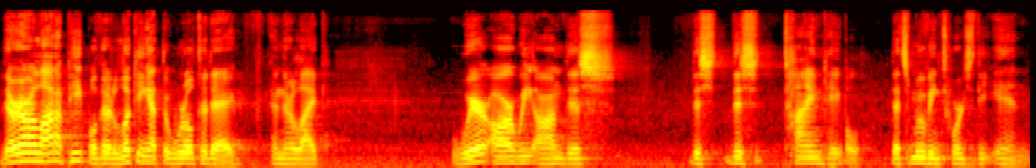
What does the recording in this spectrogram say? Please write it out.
There are a lot of people that are looking at the world today and they're like, where are we on this, this, this timetable that's moving towards the end?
